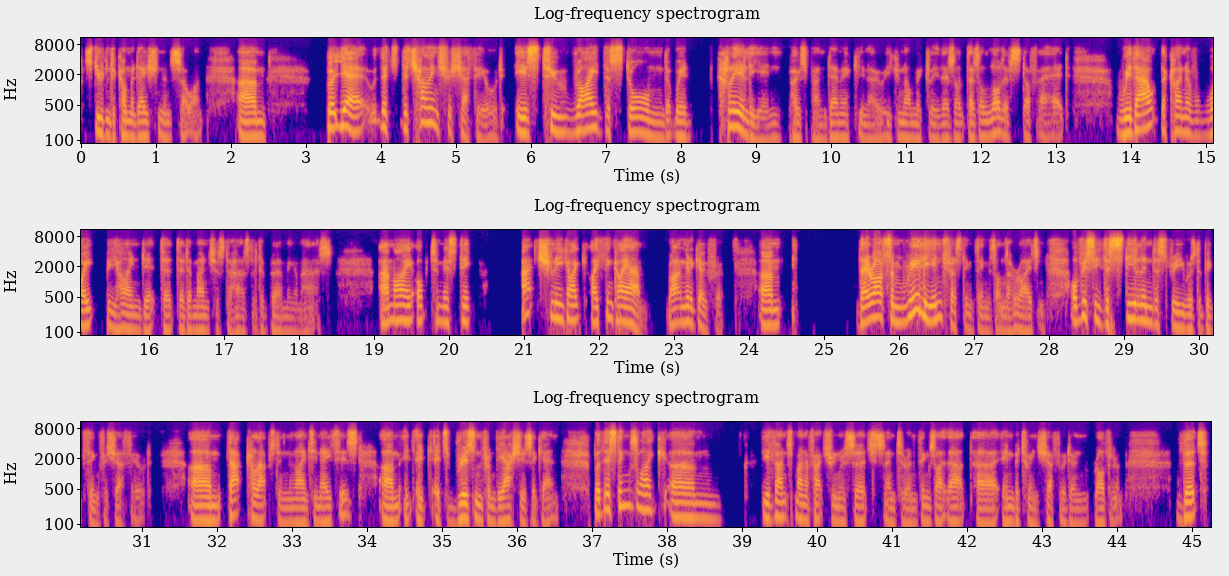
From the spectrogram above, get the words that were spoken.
student accommodation and so on. Um, but yeah, the the challenge for Sheffield is to ride the storm that we're clearly in post-pandemic. You know, economically, there's a there's a lot of stuff ahead, without the kind of weight behind it that that a Manchester has, that a Birmingham has. Am I optimistic? Actually, I I think I am. Right, I'm going to go for it. Um, there are some really interesting things on the horizon. Obviously, the steel industry was the big thing for Sheffield. Um, that collapsed in the 1980s. Um, it, it, it's risen from the ashes again. But there's things like um, the Advanced Manufacturing Research Centre and things like that uh, in between Sheffield and Rotherham that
